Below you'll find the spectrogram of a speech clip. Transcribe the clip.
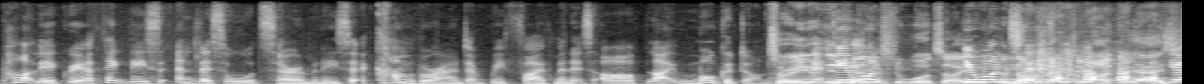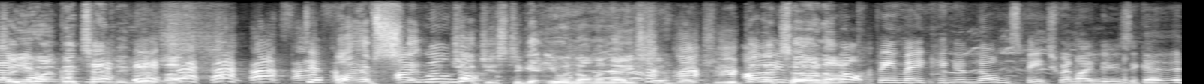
partly agree. I think these endless award ceremonies that come around every five minutes are like Mogadon. Sorry, I mean, you're if the you Journalist want- Awards, are you? you want are to- nominated, aren't you? Yeah, so you won't be attending that, love. That's different. I have slept will with not- judges to get you a nomination, Rachel. You better I turn will up. not be making a long speech when I lose again.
